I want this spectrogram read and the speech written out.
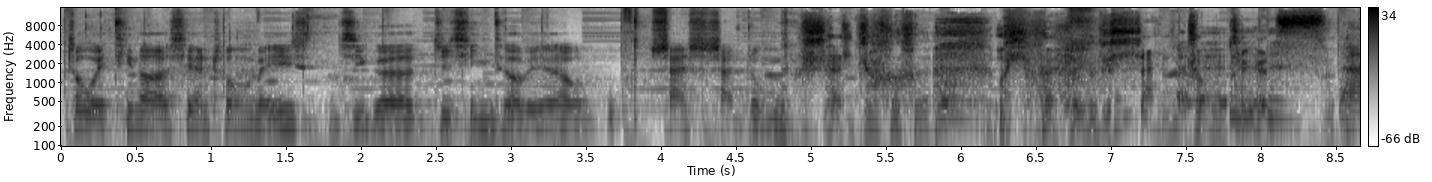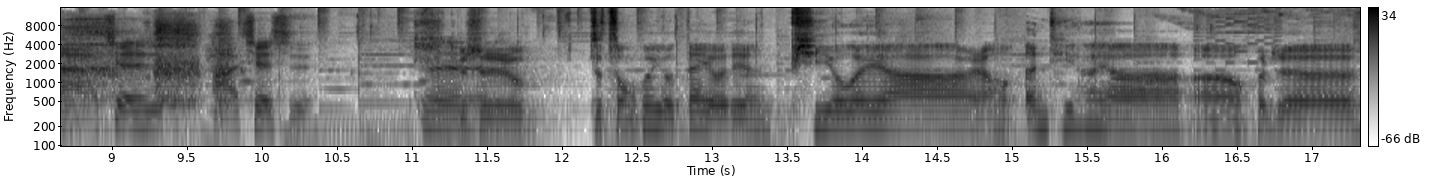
周围听到的现充没几个剧情特别善始善终的。善终，为什么要用“善终”这个词？啊，确实啊，确实，嗯，就是就总会有带有点 PUA 啊，然后 NTI 啊，呃，或者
